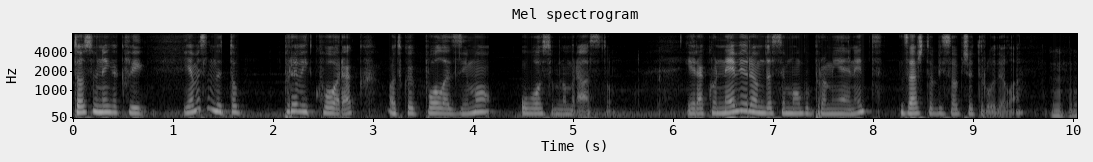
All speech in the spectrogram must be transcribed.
to su nekakvi, ja mislim da je to prvi korak od kojeg polazimo u osobnom rastu. Jer ako ne vjerujem da se mogu promijeniti, zašto bi se uopće trudila? Mhm.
